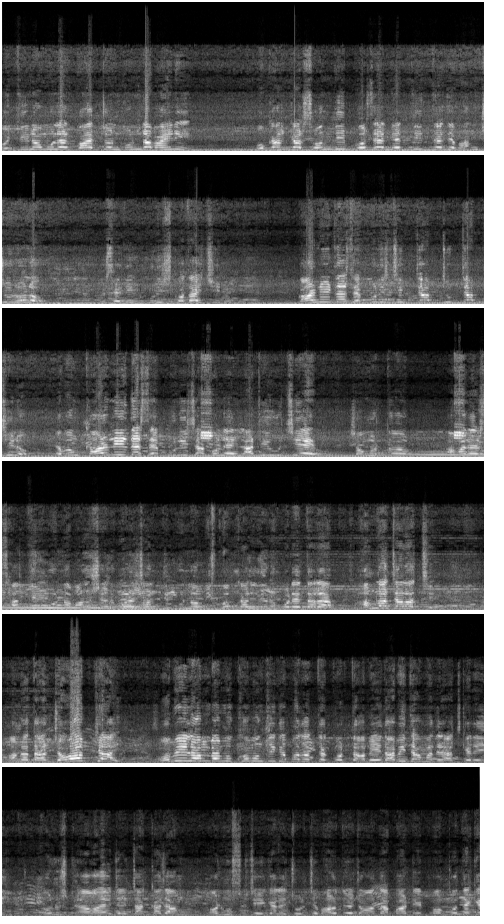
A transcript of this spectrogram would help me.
ওই তৃণমূলের কয়েকজন গুন্ডা বাহিনী, ওখানকার সন্দীপ ঘোষের নেতৃত্বে যে ভাঙচুর হলো সেদিন পুলিশ কোথায় ছিল? কার নির্দেশে পুলিশ চুপচাপ চুপচাপ ছিল? এবং কার নির্দেশে পুলিশ এখন এই লাঠি উঁচিয়ে সমস্ত আমাদের শান্তিপূর্ণ মানুষের উপরে, শান্তিপূর্ণ বিক্ষোভকারীদের উপরে তারা হামলা চালাচ্ছে। আমরা তার জবাব চাই। অবিলম্বে মুখ্যমন্ত্রীকে পদত্যাগ করতে হবে। এই দাবিতে আমাদের আজকের এই অনুষ্ঠান যে চাক্কা জাম কর্মসূচি এখানে চলছে। ভারতীয় জনতা পার্টির পক্ষ থেকে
